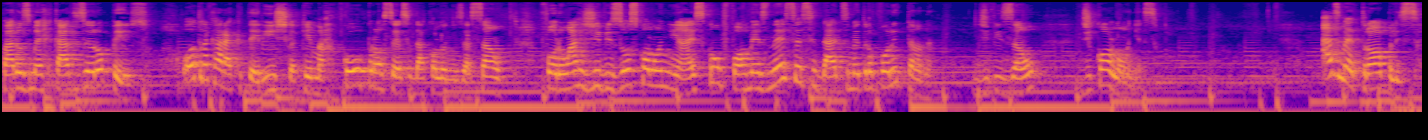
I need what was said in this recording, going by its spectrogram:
para os mercados europeus. Outra característica que marcou o processo da colonização foram as divisões coloniais conforme as necessidades metropolitanas divisão de colônias. As metrópoles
